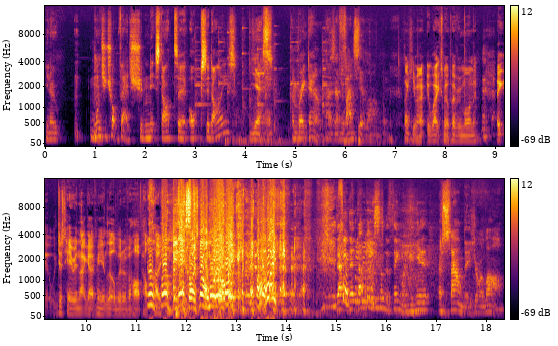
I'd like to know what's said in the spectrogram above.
you know, once you chop veg, shouldn't it start to oxidize yes. and break down? That's a fancy alarm. Thank you, mate. It wakes me up every morning. It- just hearing that gave me a little bit of a heart Oh, palpitation. Jesus Christ, no, I'm all awake. That, that, that does become the thing when you hear a sound that is your alarm.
